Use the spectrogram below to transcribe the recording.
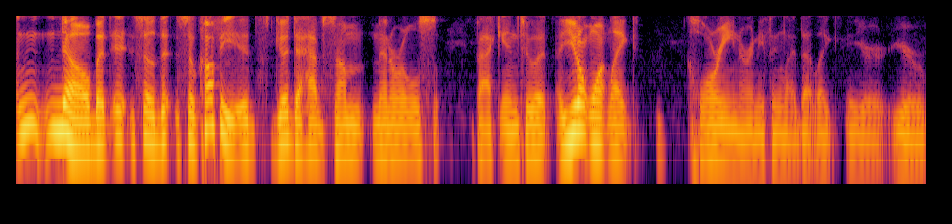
No, but it, so the, so coffee, it's good to have some minerals back into it. You don't want like chlorine or anything like that, like your your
